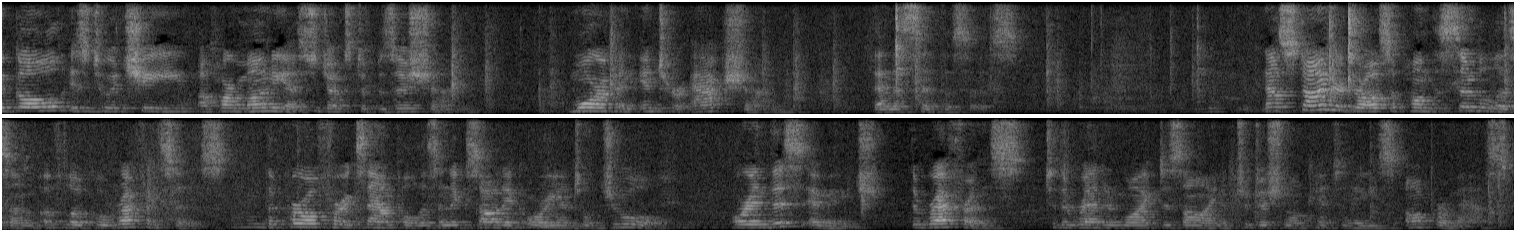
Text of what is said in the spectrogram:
The goal is to achieve a harmonious juxtaposition, more of an interaction than a synthesis. Now Steiner draws upon the symbolism of local references. The pearl, for example, is an exotic oriental jewel, or in this image, the reference to the red and white design of traditional Cantonese opera mask.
